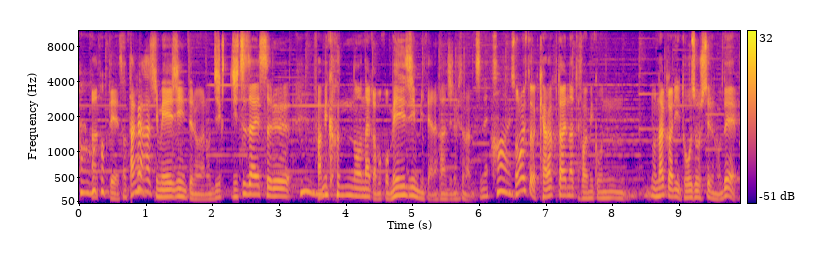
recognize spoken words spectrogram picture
あってその高橋名人っていうのがあのじ実在するフファミコンのなんかこう名人みたいな感じの人なんですね。はい。その人がキャラクターになってファミコンの中に登場してるので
